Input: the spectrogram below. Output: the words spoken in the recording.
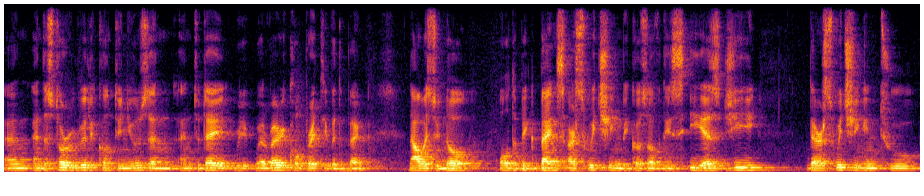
and and the story really continues, and and today we we're very cooperative with the bank. Now, as you know, all the big banks are switching because of this ESG they're switching into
